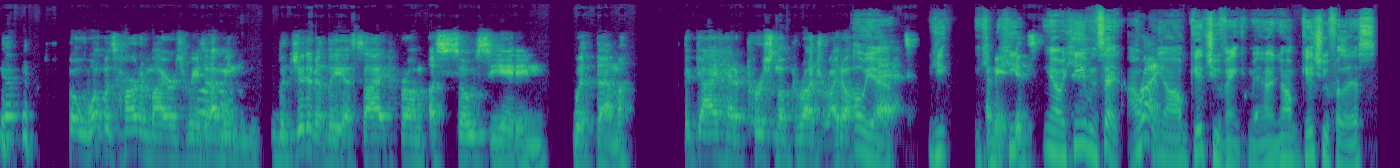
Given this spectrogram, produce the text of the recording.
But what was Hardemeyer's reason? I mean, um, legitimately, aside from associating with them, the guy had a personal grudge right off. Oh, the yeah. bat. He, he, I mean, he- it's- you know, he even said, I'll, Right. you know, I'll get you, Venkman, and I'll get you for this.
